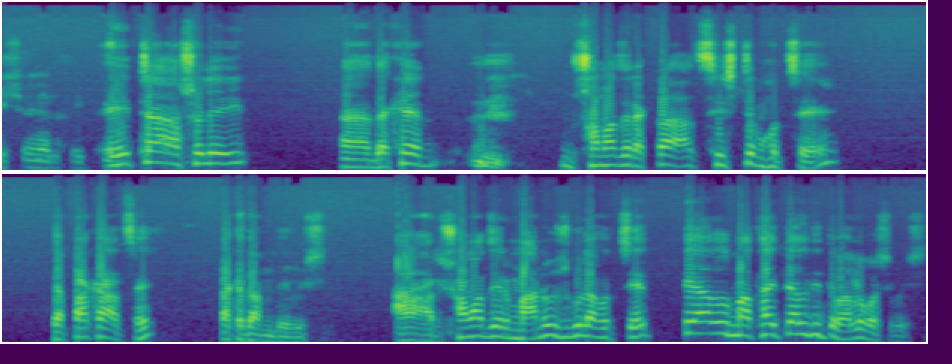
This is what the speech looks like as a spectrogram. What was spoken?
বিষয়ে আর কি এইটা আসলেই আহ, দেখেন সমাজের একটা সিস্টেম হচ্ছে যা টাকা আছে, তাকে দাম দেয় বেশি। আর সমাজের মানুষগুলা হচ্ছে তেল মাথায় তেল দিতে ভালোবাসে বেশি।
